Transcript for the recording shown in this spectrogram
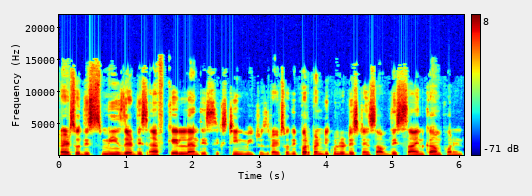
right? So this means that this fk length is 16 meters right? So the perpendicular distance of this sine component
